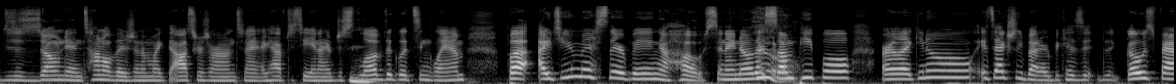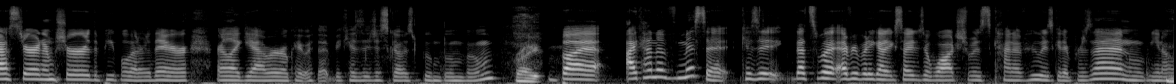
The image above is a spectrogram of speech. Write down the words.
just zoned in tunnel vision. I'm like, the Oscars are on tonight. I have to see, and I just Mm-hmm. love the glitz and glam. But I do miss there being a host, and I know that Yeah. some people are like, you know, it's actually better because it, it goes faster, and I'm sure the people that are there are like, yeah, we're okay with it because it just goes boom, boom, boom. Right. but I kind of miss it because it that's what everybody got excited to watch was kind of who is going to present, and, you know,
